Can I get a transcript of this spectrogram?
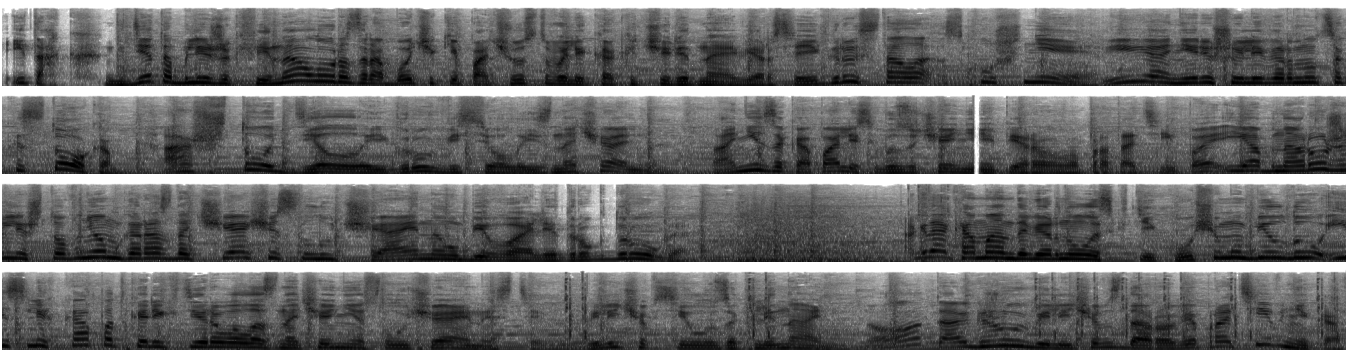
Итак, где-то ближе к финалу разработчики почувствовали, как очередная версия игры стала скучнее, и они решили вернуться к истокам. А что делало игру веселой изначально? Они закопались в изучение первого прототипа и обнаружили, что в нем гораздо чаще случайно убивали друг друга. Тогда команда вернулась к текущему билду и слегка подкорректировала значение случайности, увеличив силу заклинаний, но также увеличив здоровье противников.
